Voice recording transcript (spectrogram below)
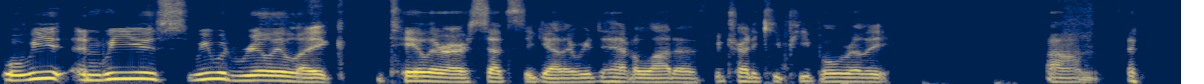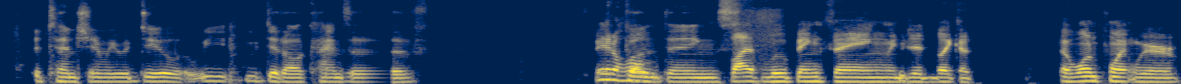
Well, we and we use we would really like tailor our sets together. We'd have a lot of we try to keep people really um attention. We would do we, we did all kinds of we had a whole fun things. live looping thing. We did like a at one point we were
